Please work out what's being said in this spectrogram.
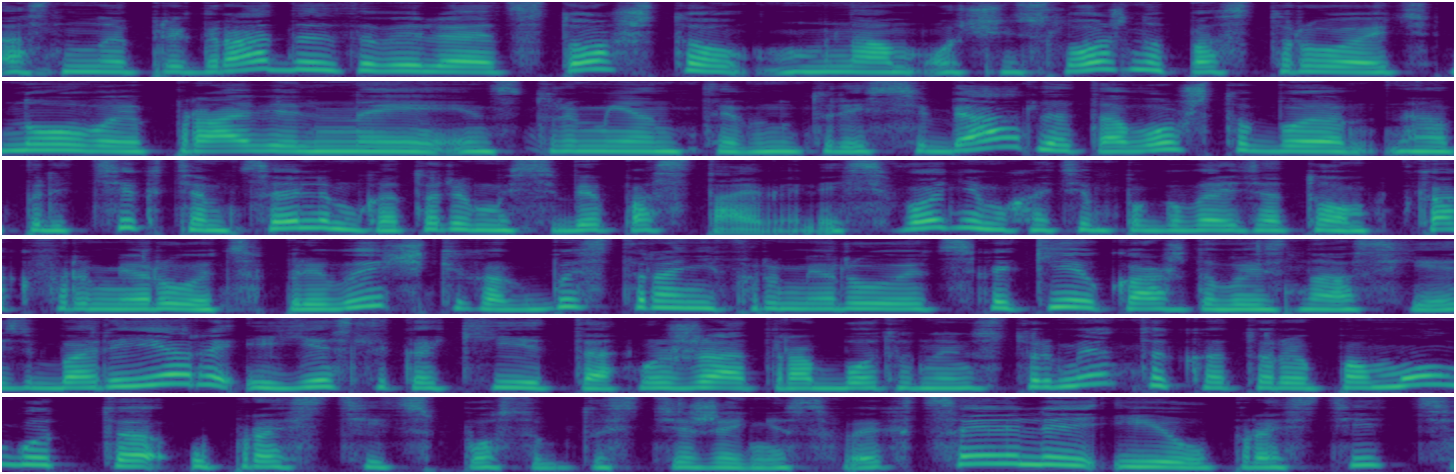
основной преградой этого является то, что нам очень сложно построить новые правильные инструменты внутри себя для того, чтобы э, прийти к тем целям, которые мы себе поставили. Сегодня мы хотим поговорить о том, как формируются привычки, как быстро они формируются, какие у каждого из нас есть барьеры, и есть ли какие-то уже отработанные инструменты, которые помогут э, упростить способ достижения своих целей и упростить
